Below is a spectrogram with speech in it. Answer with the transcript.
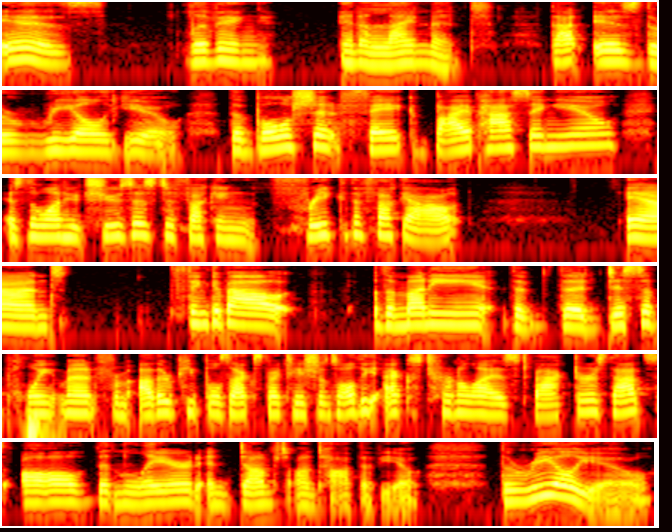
is living in alignment. That is the real you. The bullshit fake bypassing you is the one who chooses to fucking freak the fuck out and think about the money, the the disappointment from other people's expectations, all the externalized factors, that's all been layered and dumped on top of you. The real you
